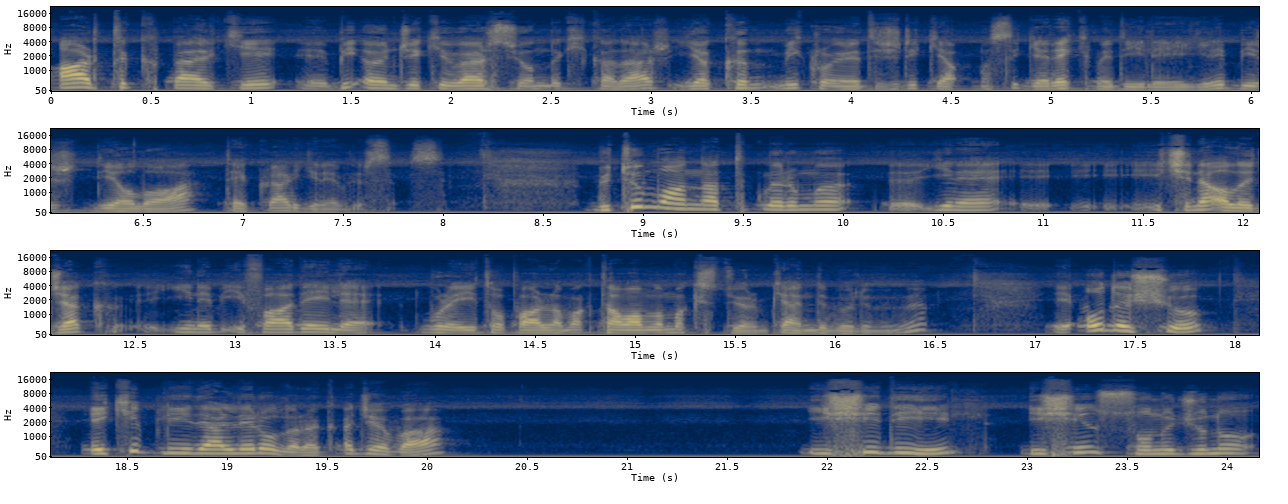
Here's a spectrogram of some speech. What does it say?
artık belki bir önceki versiyondaki kadar yakın mikro yöneticilik yapması gerekmediği ile ilgili bir diyaloğa tekrar girebilirsiniz. Bütün bu anlattıklarımı e, yine e, içine alacak yine bir ifadeyle burayı toparlamak, tamamlamak istiyorum kendi bölümümü. E, o da şu, ekip liderleri olarak acaba işi değil, işin sonucunu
